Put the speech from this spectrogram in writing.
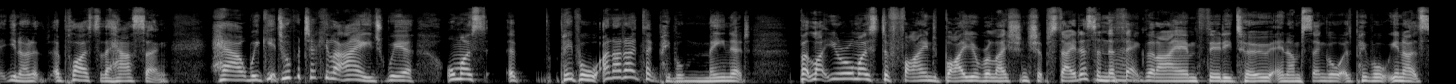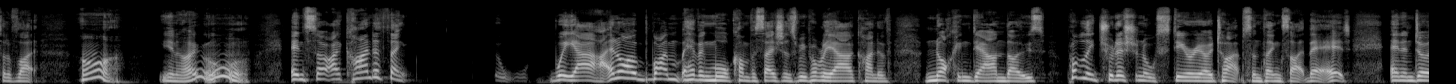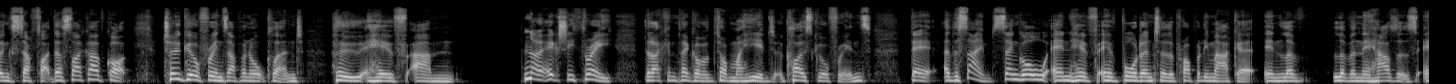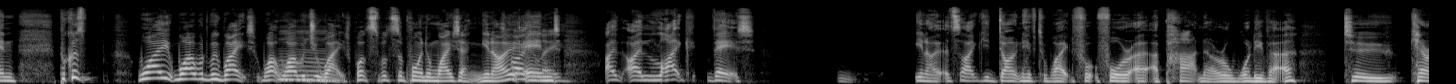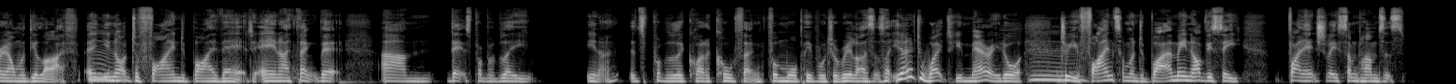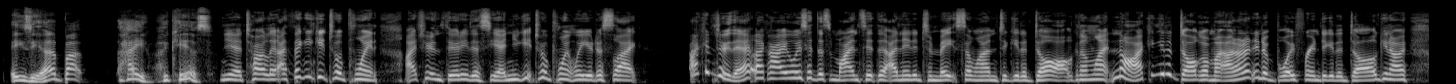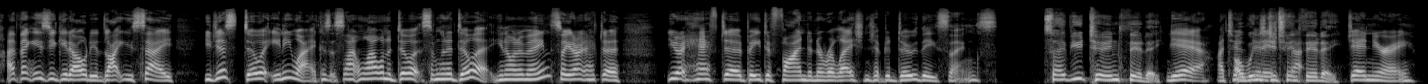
you know, and it applies to the housing, how we get to a particular age where almost uh, people, and I don't think people mean it, but like you're almost defined by your relationship status and the fact that I am 32 and I'm single is people, you know, it's sort of like, oh, you know, oh. And so I kind of think we are, and I, by having more conversations, we probably are kind of knocking down those probably traditional stereotypes and things like that. And in doing stuff like this, like I've got two girlfriends up in Auckland who have, um, no, actually three that I can think of at the top of my head, close girlfriends that are the same, single and have, have bought into the property market and live live in their houses. And because why why would we wait? Why why would you wait? What's what's the point in waiting? You know? Totally. And I, I like that you know, it's like you don't have to wait for, for a, a partner or whatever to carry on with your life and you're not defined by that. And I think that um, that's probably, you know, it's probably quite a cool thing for more people to realize. It's like you don't have to wait till you're married or until you find someone to buy. I mean, obviously, financially, sometimes it's easier, but hey, who cares? Yeah, totally. I think you get to a point, I turned 30 this year, and you get to a point where you're just like, I can do that. Like, I always had this mindset that I needed to meet someone to get a dog. And I'm like, no, I can get a dog on my own. I don't need a boyfriend to get a dog. You know, I think as you get older, like you say, you just do it anyway because it's like, well, I want to do it, so I'm going to do it. You know what I mean? So you don't have to. You don't have to be defined in a relationship to do these things. So have you turned 30? Yeah, I turned. Oh, when did you turn 30? January.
